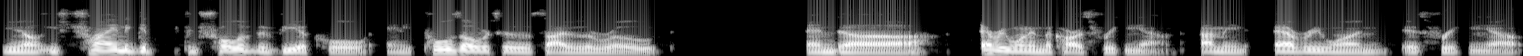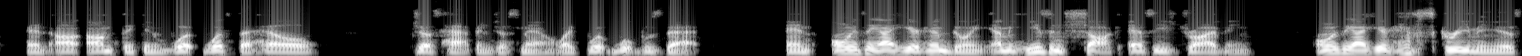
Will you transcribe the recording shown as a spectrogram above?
you know, he's trying to get control of the vehicle and he pulls over to the side of the road. And uh, everyone in the car is freaking out. I mean, everyone is freaking out. And I, I'm thinking, what, what the hell just happened just now? Like, what what was that? And only thing I hear him doing, I mean, he's in shock as he's driving. Only thing I hear him screaming is,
